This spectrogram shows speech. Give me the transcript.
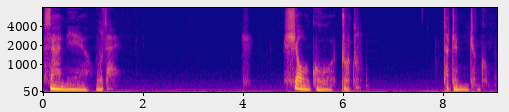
三年五载，效果卓著。真成功了。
